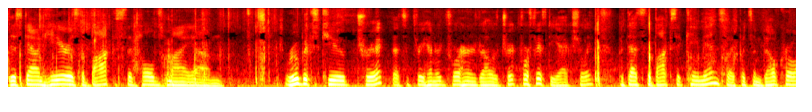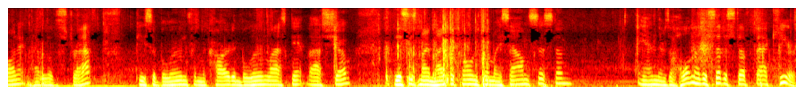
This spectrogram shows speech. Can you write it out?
This down here is the box that holds my um, Rubik's Cube trick. That's a $300, $400 trick, 450 actually. But that's the box that came in, so I put some Velcro on it and have a little strap. Piece of balloon from the card and balloon last, last show. This is my microphone for my sound system. And there's a whole other set of stuff back here,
